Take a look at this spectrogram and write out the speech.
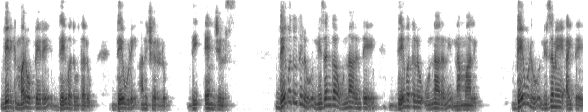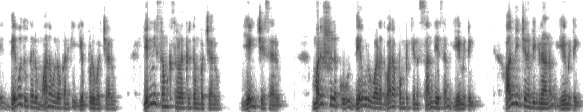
వీరికి మరో పేరే దేవదూతలు. దేవుడి అనుచరులు. The angels. దేవదూతలు నిజంగా ఉన్నారంటే దేవతలు ఉన్నారని నమ్మాలి. దేవుడు నిజమే అయితే దేవదూతలు మానవలోకానికి ఎప్పుడు వచ్చారు? ఎన్ని సంవత్సరాల క్రితం వచ్చారు? ఏం చేశారు? మనుష్యులకు దేవుడు వాళ్ళ ద్వారా పంపించిన సందేశం ఏమిటి? అందించిన విజ్ఞానం ఏమిటి?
